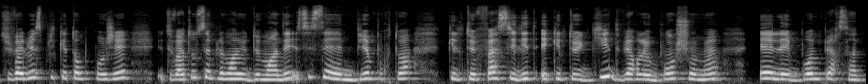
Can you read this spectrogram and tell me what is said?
tu, vas lui expliquer ton projet et tu vas tout simplement lui demander si c'est un bien pour toi, qu'il te facilite et qu'il te guide vers le bon chemin les bonnes personnes.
